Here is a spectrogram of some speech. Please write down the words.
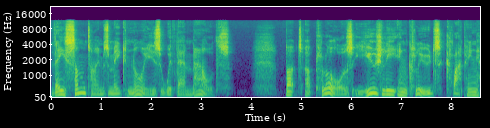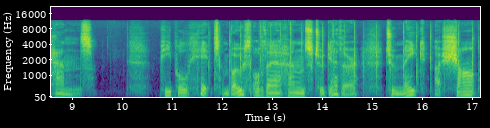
They sometimes make noise with their mouths. But applause usually includes clapping hands. People hit both of their hands together to make a sharp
